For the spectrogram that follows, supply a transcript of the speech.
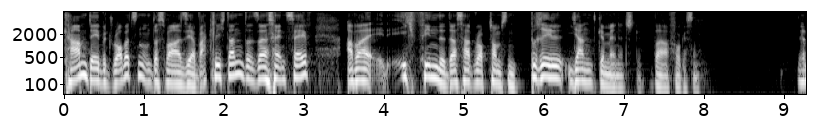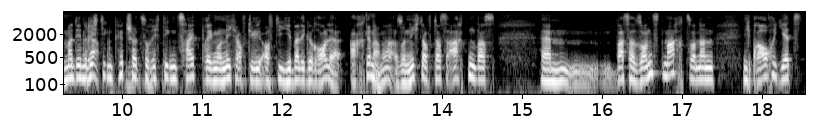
kam David Robertson und das war sehr wackelig dann, sein Save. Aber ich finde, das hat Rob Thompson brillant gemanagt da vorgestern. Wenn man den ja. richtigen Pitcher zur richtigen Zeit bringen und nicht auf die, auf die jeweilige Rolle achten. Genau. Ne? Also nicht auf das achten, was, ähm, was er sonst macht, sondern ich brauche jetzt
